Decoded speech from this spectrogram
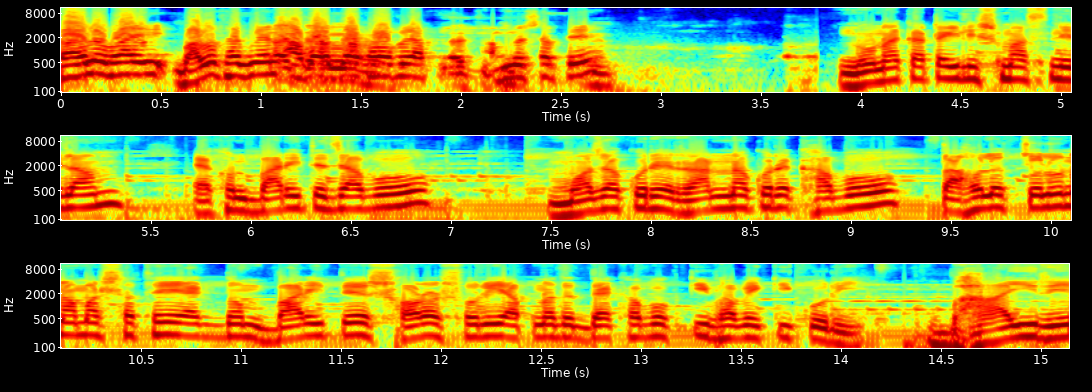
তাহলে ভাই ভালো থাকবেন। আচ্ছা, আবার দেখা হবে আচ্ছা, আপনার সাথে। নোনা কাটা ইলিশ মাছ নিলাম। এখন বাড়িতে যাব। মজা করে রান্না করে খাব। তাহলে চলুন আমার সাথে একদম বাড়িতে সরাসরি আপনাদের দেখাবো কীভাবে কি করি। ভাই রে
